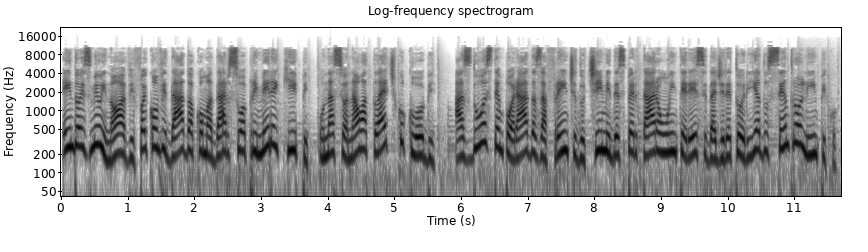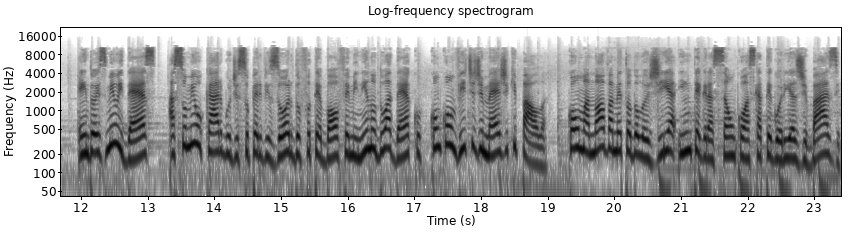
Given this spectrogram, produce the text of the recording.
Em 2009 foi convidado a comandar sua primeira equipe, o Nacional Atlético Clube. As duas temporadas à frente do time despertaram o interesse da diretoria do Centro Olímpico. Em 2010, assumiu o cargo de supervisor do futebol feminino do ADECO, com convite de Magic Paula. Com uma nova metodologia e integração com as categorias de base,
